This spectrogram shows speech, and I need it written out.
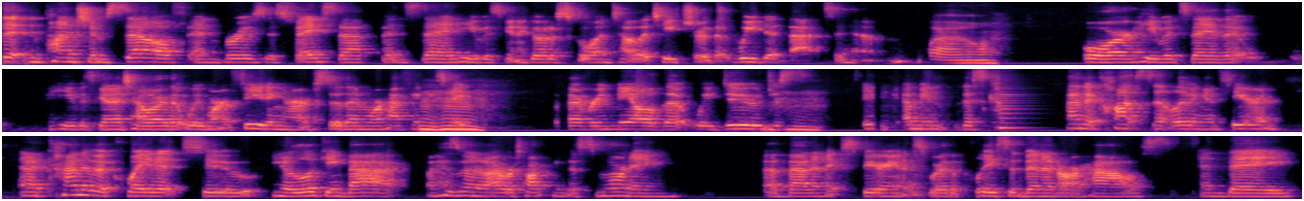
sit and punch himself and bruise his face up and say he was going to go to school and tell the teacher that we did that to him. Wow. Or he would say that he was going to tell her that we weren't feeding her. So then we're having mm-hmm. to take every meal that we do. Just, mm-hmm. I mean, this kind of constant living in fear. And, and I kind of equate it to, you know, looking back, my husband and I were talking this morning about an experience where the police had been at our house and they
